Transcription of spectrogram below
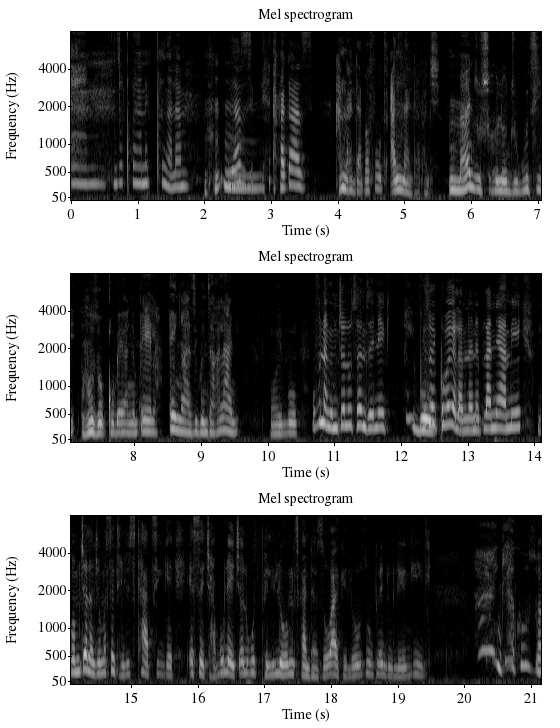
Ngizoqhubeka neqhinga lami uyazi akazi anginandaba futhi anginandaba nje manje usholo nje ukuthi uzoqhubeka ngempela engazi kwenzakalani Hayibo, ufuna ngimtshela ukuthi enzeni ke? Hayibo. Ngizoyiqhubekela mina neplan yami ngomtshela nje uma sekudlula isikhathi ke esejabule etshela ukuthi phela lo umthandazo wakhe lo usuphendulekile. hayi ngiyakuzwa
